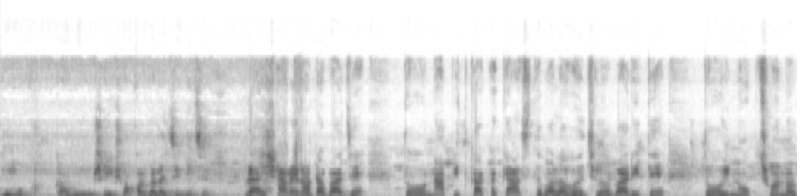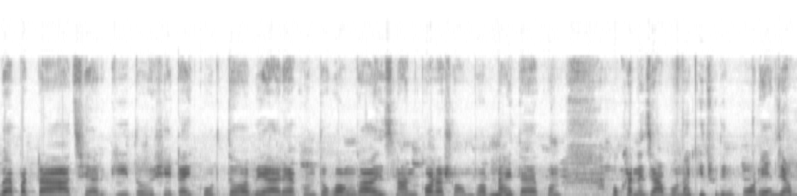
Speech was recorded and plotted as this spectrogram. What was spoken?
ঘুমোক কারণ সেই সকালবেলায় জেগেছে। প্রায় সাড়ে নটা বাজে তো নাপিত কাকাকে আসতে বলা হয়েছিল বাড়িতে তো ওই নখ ছোঁয়ানোর ব্যাপারটা আছে আর কি তো সেটাই করতে হবে আর এখন তো গঙ্গায় স্নান করা সম্ভব নয় তাই এখন ওখানে যাব না কিছুদিন পরে যাব।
